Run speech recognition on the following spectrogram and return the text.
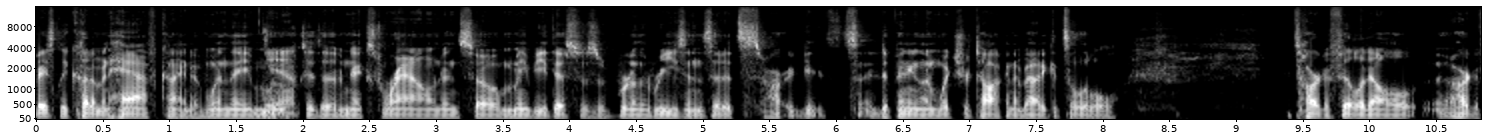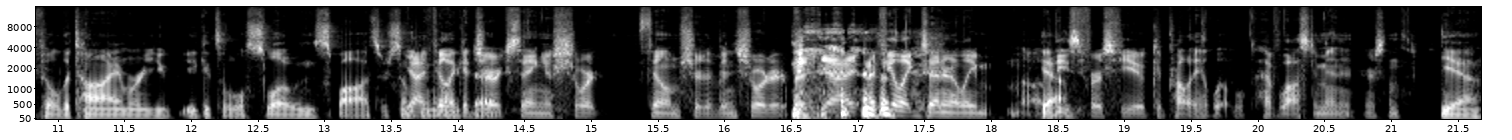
basically cut them in half kind of when they move Yeah. to the next round and so maybe this is one of the reasons that it's hard it's, depending on what you're talking about it gets a little it's hard to fill it all hard to fill the time or you it gets a little slow in spots or something Yeah, I feel like, like a that. jerk saying a short film should have been shorter. But yeah, I, I feel like generally uh, Yeah. these first few could probably have have lost a minute or something. yeah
